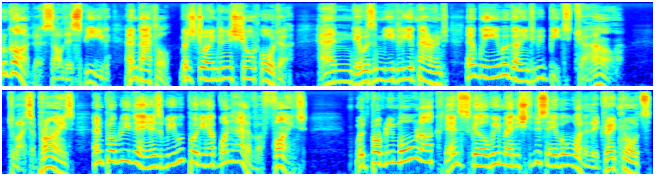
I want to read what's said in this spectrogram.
regardless of their speed and battle, was joined in a short order, and it was immediately apparent that we were going to be beat to hell. To my surprise, and probably theirs, we were putting up one hell of a fight. With probably more luck than skill, we managed to disable one of the dreadnoughts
